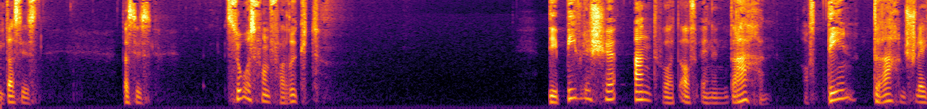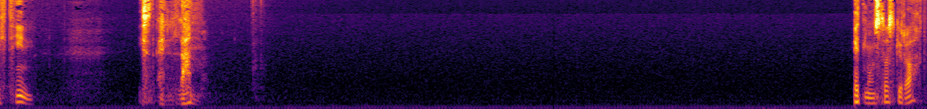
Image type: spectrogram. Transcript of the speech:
Und das ist, das ist sowas von verrückt. Die biblische Antwort auf einen Drachen, auf den Drachen schlechthin, ist ein Lamm. Hätten wir uns das gedacht?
